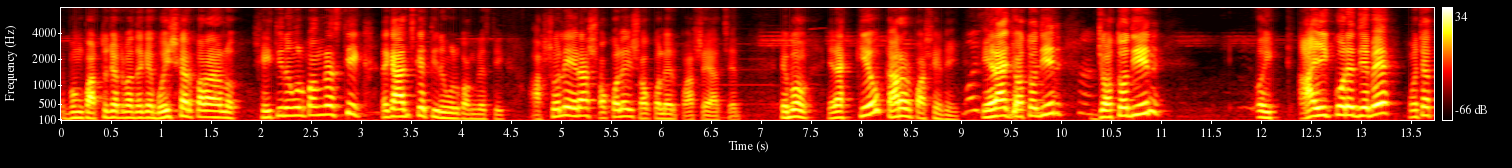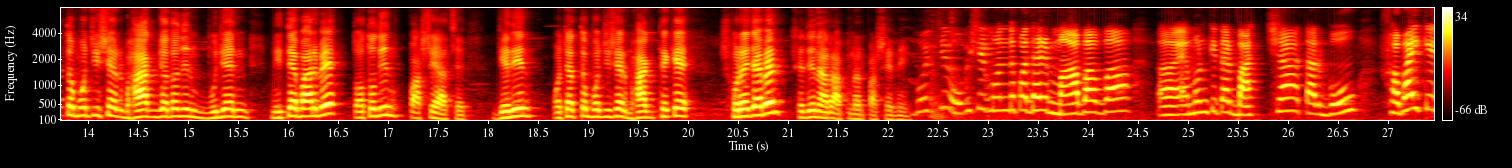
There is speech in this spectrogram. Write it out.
এবং পার্থ চট্টোপাধ্যায়কে বহিষ্কার করা হলো সেই তৃণমূল কংগ্রেস ঠিক নাকি আজকে তৃণমূল কংগ্রেস ঠিক? আসলে এরা সকলেই সকলের পাশে আছেন এবং এরা কেউ কারোর পাশে নেই। এরা যতদিন যতদিন ওই আয় করে দেবে পঁচাত্তর পঁচিশের ভাগ যতদিন বুঝে নিতে পারবে ততদিন পাশে আছেন যেদিন পঁচাত্তর পঁচিশের ভাগ থেকে সরে যাবেন সেদিন আর আপনার পাশে নেই। বলছি অভিষেক বন্দ্যোপাধ্যায়ের মা বাবা এমনকি তার বাচ্চা তার বউ সবাইকে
